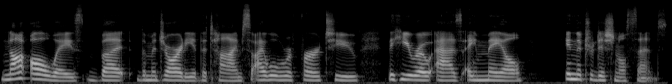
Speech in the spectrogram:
Not always, but the majority of the time. So I will refer to the hero as a male in the traditional sense.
